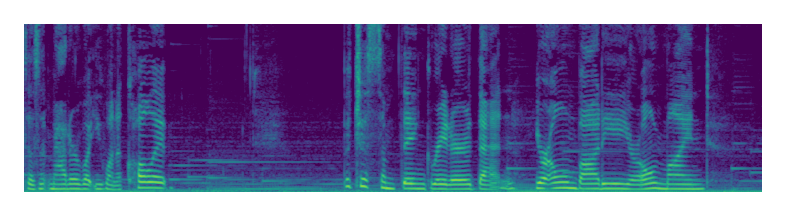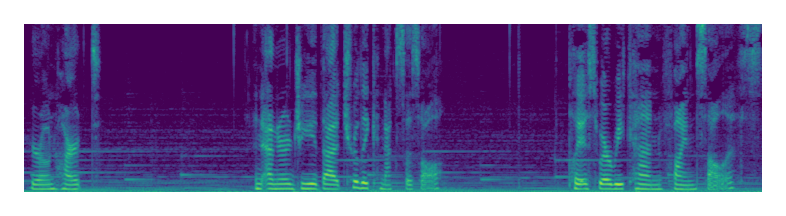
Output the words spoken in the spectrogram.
Doesn't matter what you want to call it but just something greater than your own body, your own mind, your own heart. An energy that truly connects us all. A place where we can find solace.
